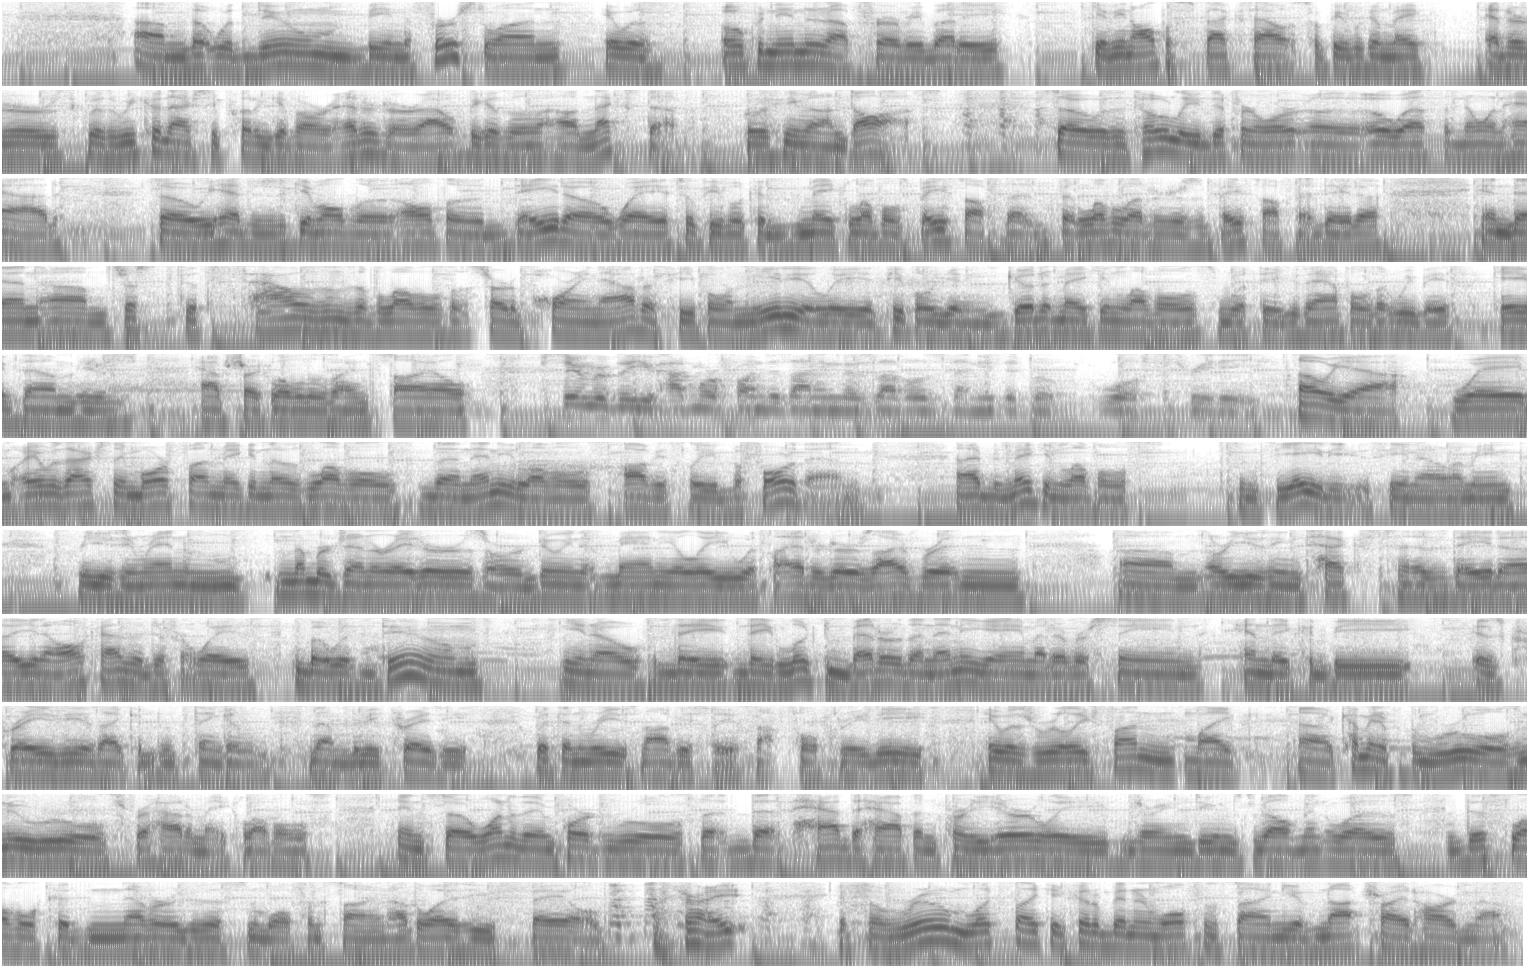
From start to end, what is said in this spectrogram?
Um, but with Doom being the first one, it was opening it up for everybody, giving all the specs out so people can make editors because we couldn't actually put a give our editor out because it was on NeXTSTEP. It wasn't even on DOS. so it was a totally different uh, OS that no one had. So we had to just give all the all the data away so people could make levels based off that, the level editors based off that data. And then um, just the thousands of levels that started pouring out of people immediately, and people were getting good at making levels with the examples that we basically gave them. Here's abstract level design style. Presumably you had more fun designing those levels than you did with Wolf 3D. Oh yeah, way. It was actually more fun making those levels than any levels, obviously, before then. And I've been making levels since the 80s. You know, I mean, we're using random number generators or doing it manually with editors I've written, um, or using text as data. You know, all kinds of different ways. But with Doom, you know, they they looked better than any game I'd ever seen, and they could be as crazy as I could think of them to be crazy within reason. Obviously, it's not full 3D. It was really fun, like uh, coming up with the rules, new rules for how to make levels. And so one of the important rules that, that had to happen pretty early during Doom's development was this level could never exist in Wolfenstein, otherwise you failed, right? If a room looks like it could have been in Wolfenstein, you have not tried hard enough.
